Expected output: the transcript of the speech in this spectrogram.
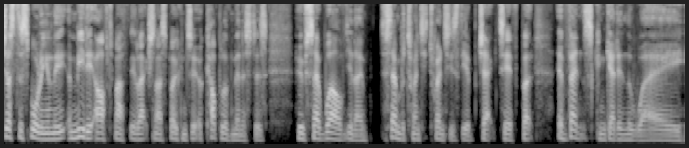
just this morning, in the immediate aftermath of the election, I've spoken to a couple of ministers who've said, well, you know, December 2020 is the objective, but events can get in the way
